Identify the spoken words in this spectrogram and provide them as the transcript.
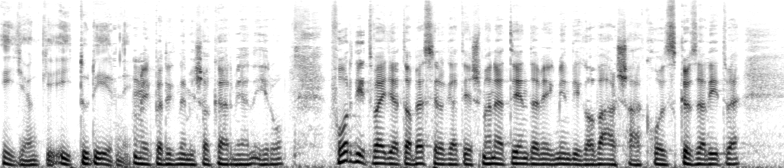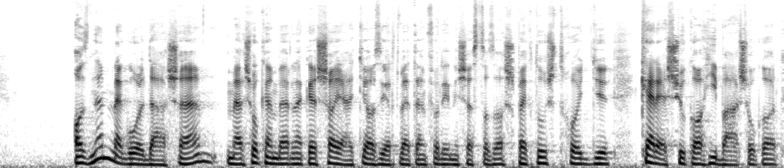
így jön ki, így tud írni. Mégpedig nem is akármilyen író. Fordítva egyet a beszélgetés menetén, de még mindig a válsághoz közelítve, az nem megoldás-e, mert sok embernek ez sajátja, azért vetem föl én is ezt az aspektust, hogy keressük a hibásokat.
